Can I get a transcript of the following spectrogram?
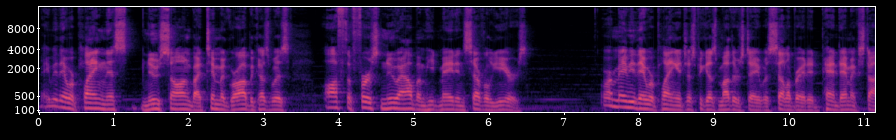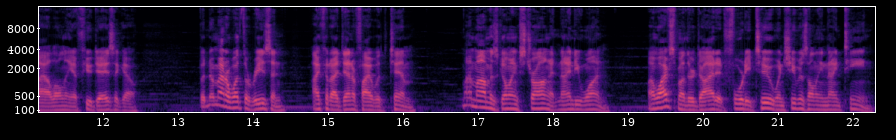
Maybe they were playing this new song by Tim McGraw because it was off the first new album he'd made in several years. Or maybe they were playing it just because Mother's Day was celebrated pandemic style only a few days ago. But no matter what the reason, I could identify with Tim. My mom is going strong at 91 my wife's mother died at 42 when she was only 19.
